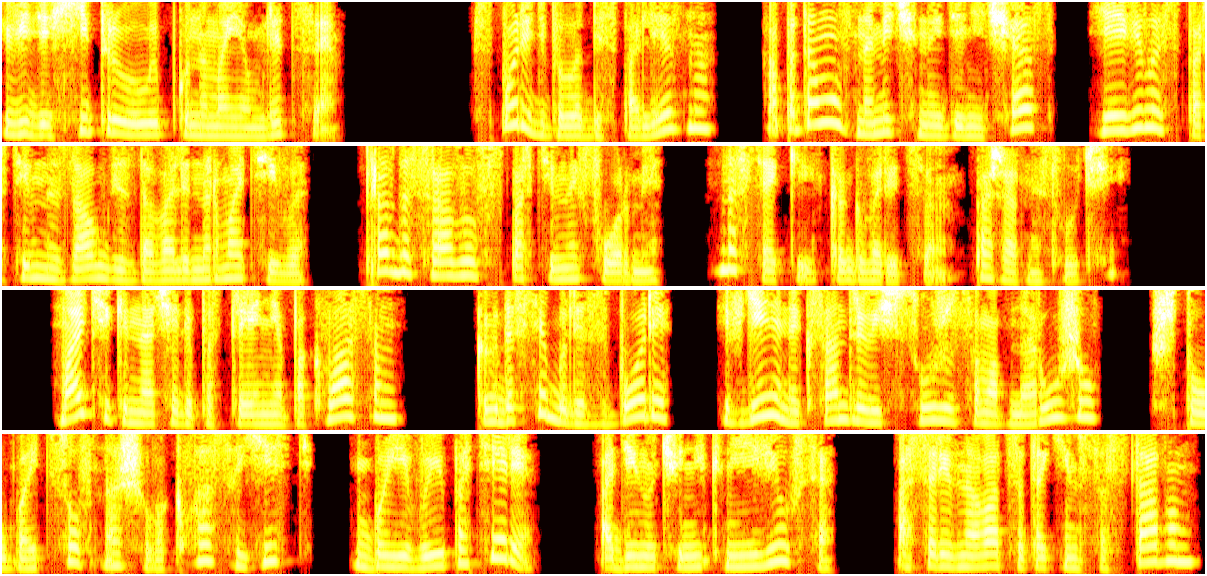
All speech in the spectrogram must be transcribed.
видя хитрую улыбку на моем лице. Спорить было бесполезно, а потому в намеченный день и час я явилась в спортивный зал, где сдавали нормативы, правда, сразу в спортивной форме, на всякий, как говорится, пожарный случай. Мальчики начали построение по классам. Когда все были в сборе, Евгений Александрович с ужасом обнаружил, что у бойцов нашего класса есть боевые потери. Один ученик не явился, а соревноваться таким составом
